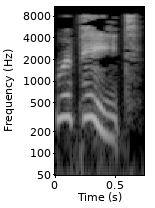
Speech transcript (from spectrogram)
Repeat.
